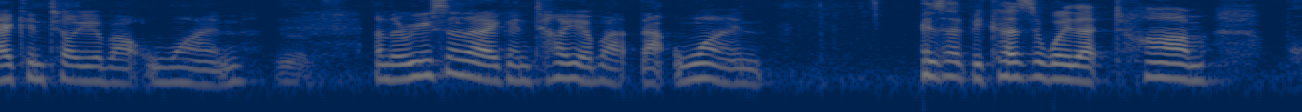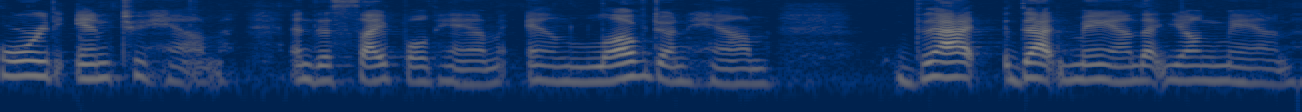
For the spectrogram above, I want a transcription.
I can tell you about one. And the reason that I can tell you about that one is that because the way that Tom poured into him and discipled him and loved on him, that, that man, that young man,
